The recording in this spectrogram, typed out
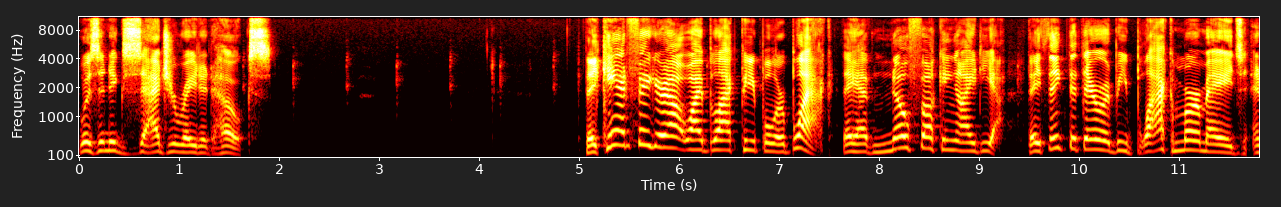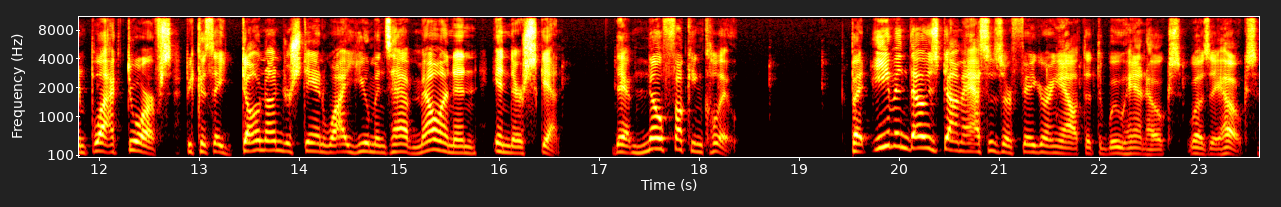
was an exaggerated hoax. They can't figure out why black people are black. They have no fucking idea. They think that there would be black mermaids and black dwarfs because they don't understand why humans have melanin in their skin. They have no fucking clue. But even those dumbasses are figuring out that the Wuhan hoax was a hoax.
